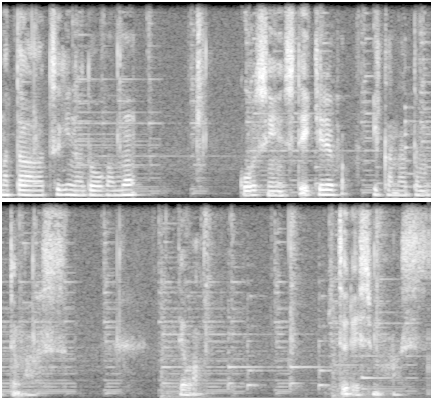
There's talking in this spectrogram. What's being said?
また次の動画も更新していければいいかなと思ってます。では失礼します。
